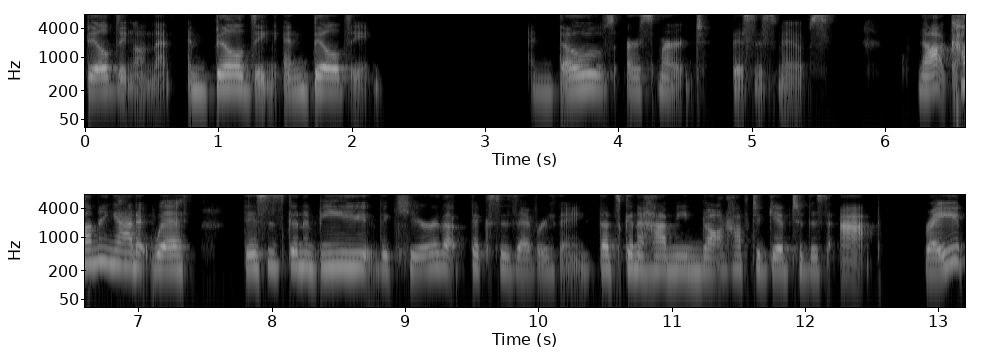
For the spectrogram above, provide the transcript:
building on that and building and building. And those are smart business moves. Not coming at it with, this is going to be the cure that fixes everything. That's going to have me not have to give to this app, right?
